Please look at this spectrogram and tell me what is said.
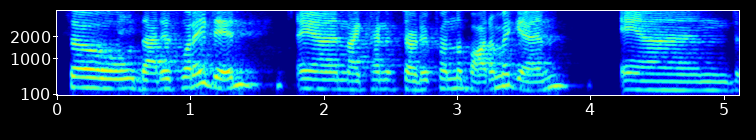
So that is what I did. And I kind of started from the bottom again. And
